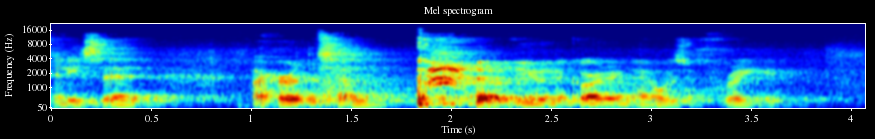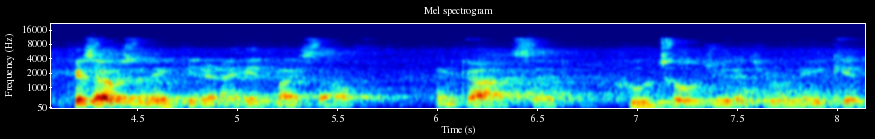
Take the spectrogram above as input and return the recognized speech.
And he said, I heard the sound of you in the garden, and I was afraid, because I was naked and I hid myself. And God said, Who told you that you were naked?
